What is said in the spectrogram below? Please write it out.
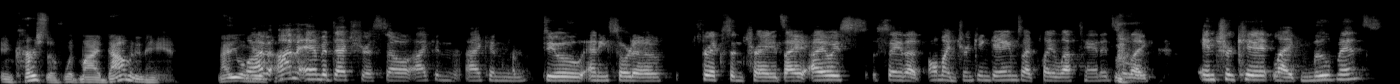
in cursive with my dominant hand. Now you want well, I'm, I'm ambidextrous, so I can I can do any sort of tricks and trades. I, I always say that all my drinking games I play left-handed, so like intricate like movements.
